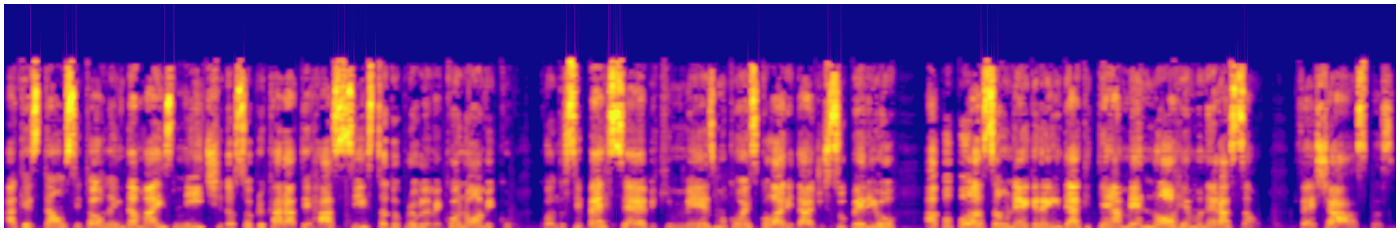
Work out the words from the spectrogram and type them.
A questão se torna ainda mais nítida sobre o caráter racista do problema econômico quando se percebe que, mesmo com escolaridade superior, a população negra ainda é a que tem a menor remuneração. Fecha aspas.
